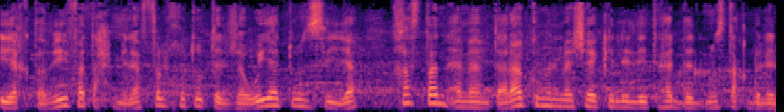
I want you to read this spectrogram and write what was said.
يقتضي فتح ملف الخطوط الجوية التونسية خاصة أمام تراكم المشاكل اللي تهدد مستقبل المؤسسة.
